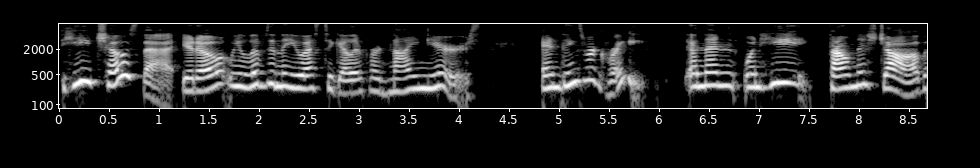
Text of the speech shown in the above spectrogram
he chose that, you know? We lived in the US together for nine years and things were great. And then when he found this job,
